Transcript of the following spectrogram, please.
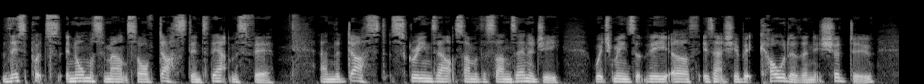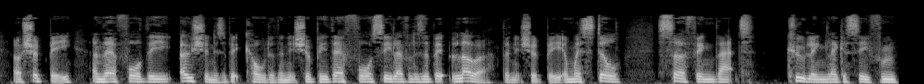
this puts enormous amounts of dust into the atmosphere. And the dust screens out some of the sun's energy, which means that the Earth is actually a bit colder than it should do, or should be, and therefore the ocean is a bit colder than it should be, therefore sea level is a bit lower than it should be, and we're still surfing that cooling legacy from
